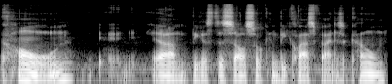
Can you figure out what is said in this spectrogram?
cone, um, because this also can be classified as a cone,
